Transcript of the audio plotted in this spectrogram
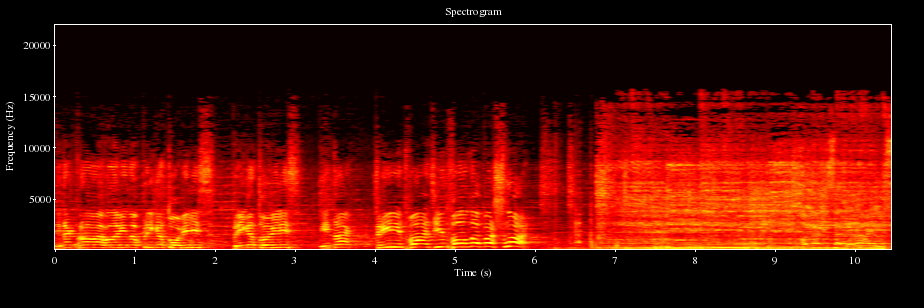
итак, правая половина приготовились, приготовились. Итак, 3, 2, 1, волна пошла! Не собираюсь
